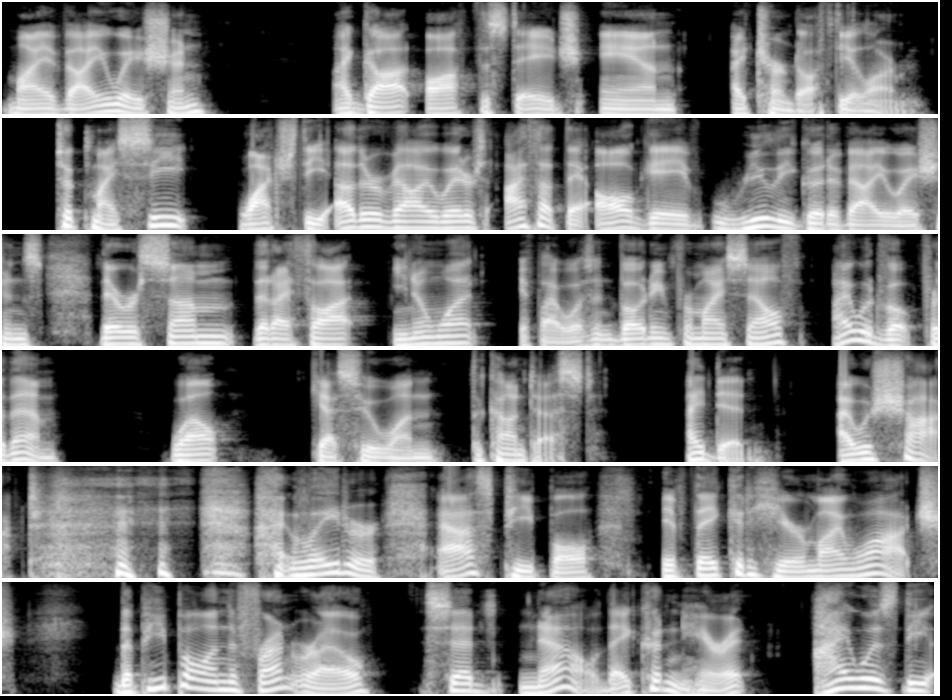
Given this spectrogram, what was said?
my evaluation. I got off the stage and I turned off the alarm. Took my seat, watched the other evaluators. I thought they all gave really good evaluations. There were some that I thought, you know what? If I wasn't voting for myself, I would vote for them. Well, guess who won the contest? I did. I was shocked. I later asked people if they could hear my watch. The people in the front row said no, they couldn't hear it. I was the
